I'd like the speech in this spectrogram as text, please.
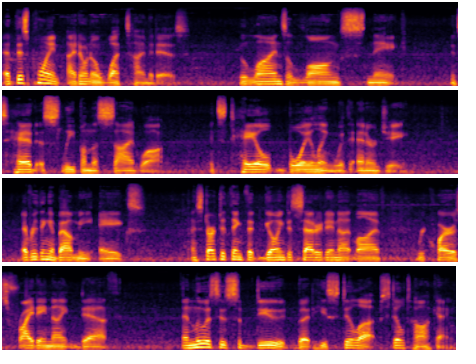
At this point, I don't know what time it is. The line's a long snake, its head asleep on the sidewalk, its tail boiling with energy. Everything about me aches. I start to think that going to Saturday Night Live requires Friday night death. And Lewis is subdued, but he's still up, still talking.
